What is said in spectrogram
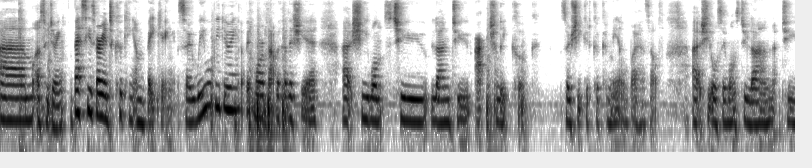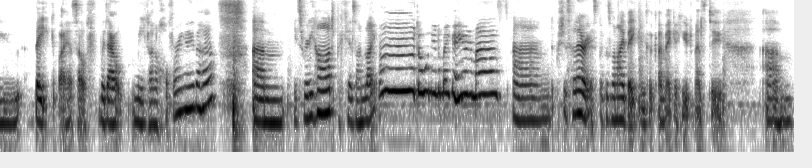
Um, what else are we doing? Bessie is very into cooking and baking, so we will be doing a bit more of that with her this year. Uh, she wants to learn to actually cook so she could cook a meal by herself. Uh, she also wants to learn to bake by herself without me kind of hovering over her. Um, it's really hard because I'm like, mm, I don't want you to make a huge mess, and which is hilarious because when I bake and cook, I make a huge mess too. Um,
